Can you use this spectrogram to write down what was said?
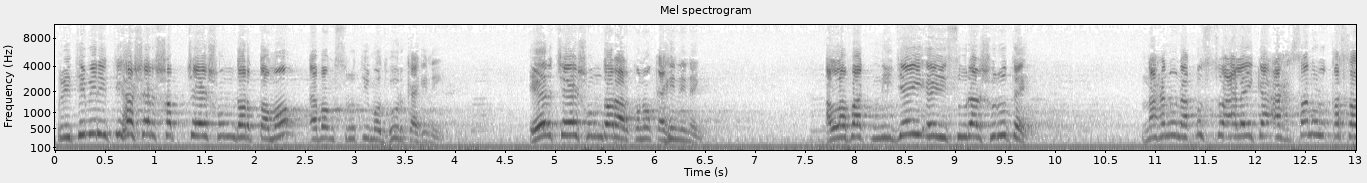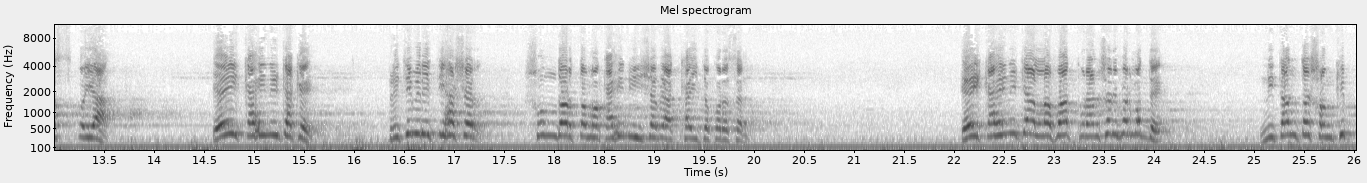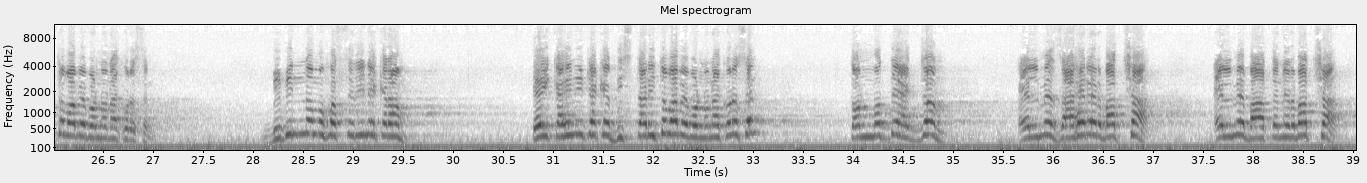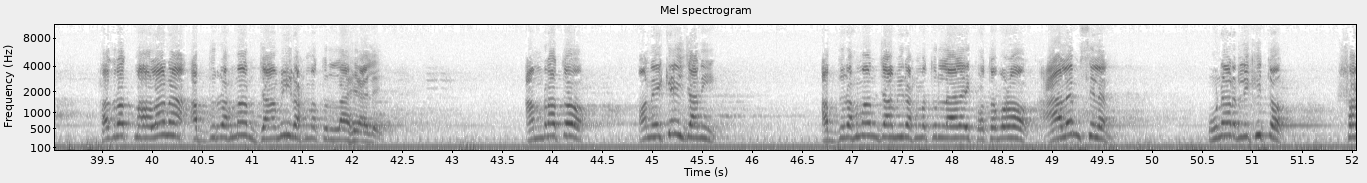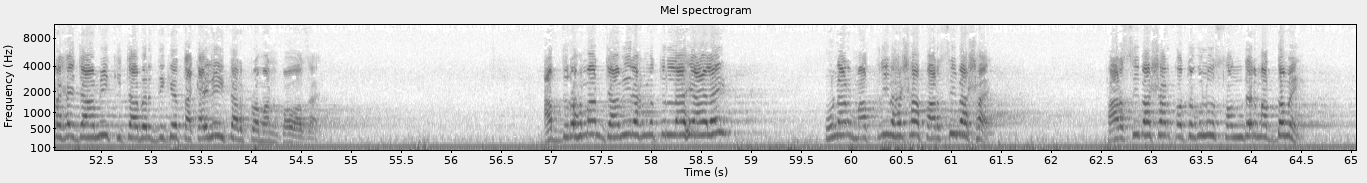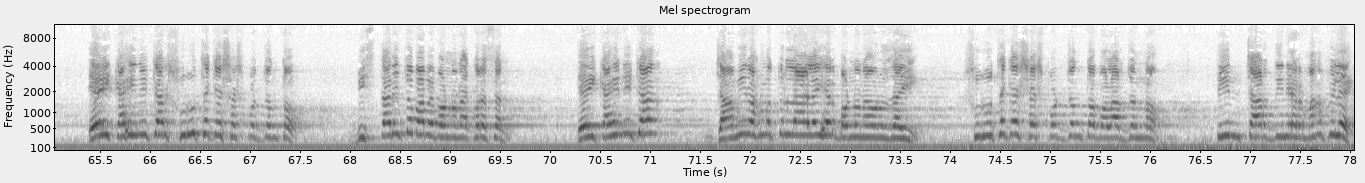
পৃথিবীর ইতিহাসের সবচেয়ে সুন্দরতম এবং শ্রুতিমধুর কাহিনী। এর চেয়ে সুন্দর আর কোনো কাহিনী নেই। আল্লাহাক নিজেই এই সুরার শুরুতে, নাহানু নাকুসু আলাইকা আহসানুল কাসাস কইয়া এই কাহিনীটাকে পৃথিবীর ইতিহাসের সুন্দরতম কাহিনী হিসাবে আখ্যায়িত করেছেন। এই কাহিনীটা আল্লাহাক কোরআন শরীফের মধ্যে নিতান্ত সংক্ষিপ্তভাবে বর্ণনা করেছেন। বিভিন্ন মুফাসসিরিনে কেরাম এই কাহিনীটাকে বিস্তারিতভাবে বর্ণনা করেছেন। তন্মধ্যে একজন এলমে জাহেরের বাদশাহ, এলমে বাতেনের বাদশাহ হজরত মাওলানা আব্দুর রহমান জামি রহমতুল্লাহ আলে আমরা তো অনেকেই জানি আব্দুর রহমান জামি রহমতুল্লাহ আলাই কত বড় আলেম ছিলেন। উনার লিখিত সরহে জামি কিতাবের দিকে তাকাইলেই তার প্রমাণ পাওয়া যায়। আব্দুর রহমান জামি রহমতুল্লাহ আলাই উনার মাতৃভাষা ফার্সি ভাষায়। ফার্সি ভাষার কতগুলো ছন্দের মাধ্যমে এই কাহিনীটার শুরু থেকে শেষ পর্যন্ত বিস্তারিতভাবে বর্ণনা করেছেন। এই কাহিনীটা জামি রহমতুল্লাহ আলহের বর্ণনা অনুযায়ী শুরু থেকে শেষ পর্যন্ত বলার জন্য তিন চার দিনের মাহফিলে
